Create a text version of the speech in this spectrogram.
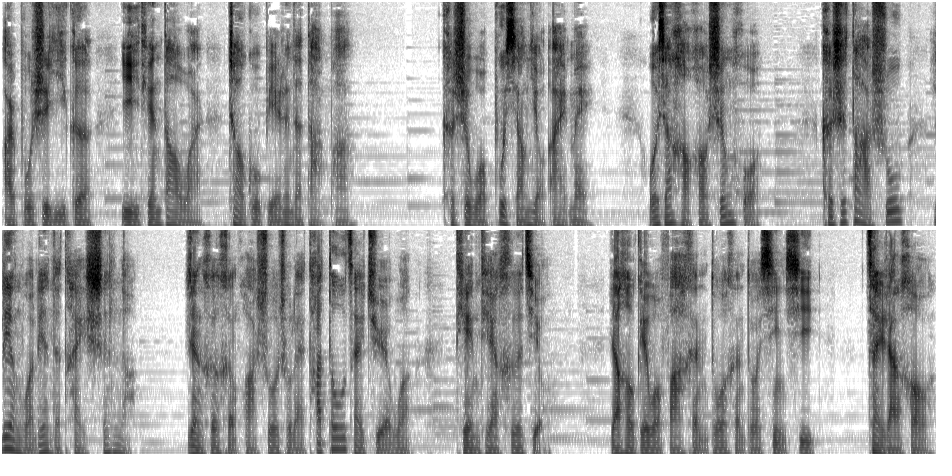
而不是一个一天到晚照顾别人的大妈。可是我不想有暧昧，我想好好生活。可是大叔练我练得太深了，任何狠话说出来，他都在绝望，天天喝酒。然后给我发很多很多信息，再然后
